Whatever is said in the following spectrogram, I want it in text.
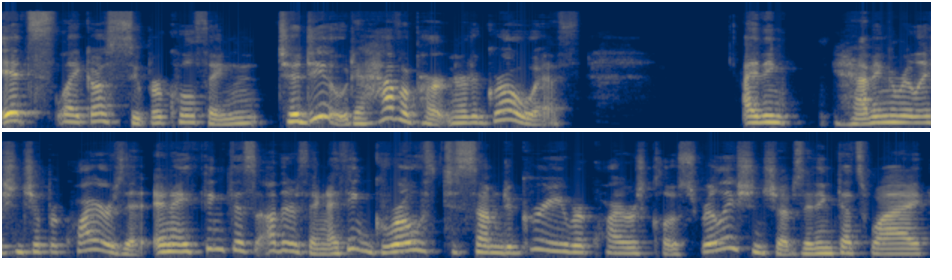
it's like a super cool thing to do to have a partner to grow with. I think having a relationship requires it. And I think this other thing, I think growth to some degree requires close relationships. I think that's why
